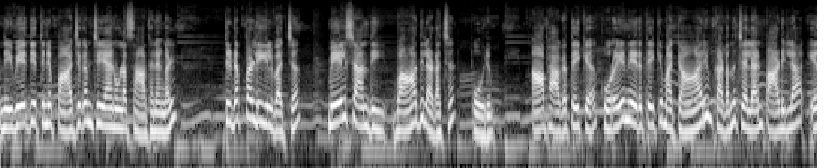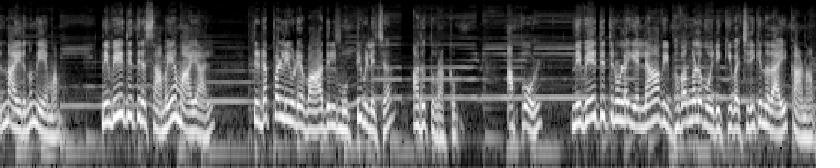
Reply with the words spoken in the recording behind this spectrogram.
നിവേദ്യത്തിന് പാചകം ചെയ്യാനുള്ള സാധനങ്ങൾ തിടപ്പള്ളിയിൽ വച്ച് മേൽശാന്തി വാതിലടച്ച് പോരും. ആ ഭാഗത്തേക്ക് കുറെ നേരത്തേക്ക് മറ്റാരും കടന്നു ചെല്ലാൻ പാടില്ല എന്നായിരുന്നു നിയമം. നിവേദ്യത്തിന് സമയമായാൽ തിടപ്പള്ളിയുടെ വാതിൽ മുട്ടിവിളിച്ച് അത് തുറക്കും. അപ്പോൾ നിവേദ്യത്തിനുള്ള എല്ലാ വിഭവങ്ങളും ഒരുക്കി വച്ചിരിക്കുന്നതായി കാണാം.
